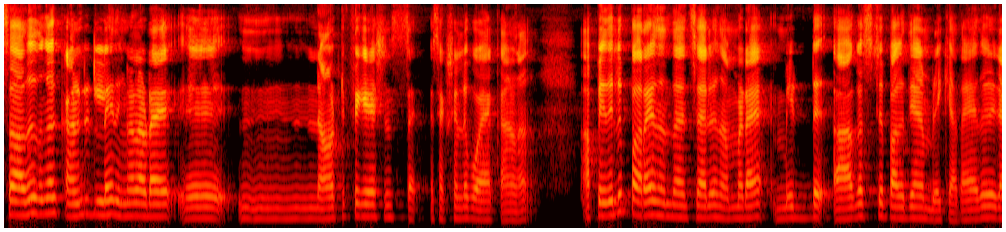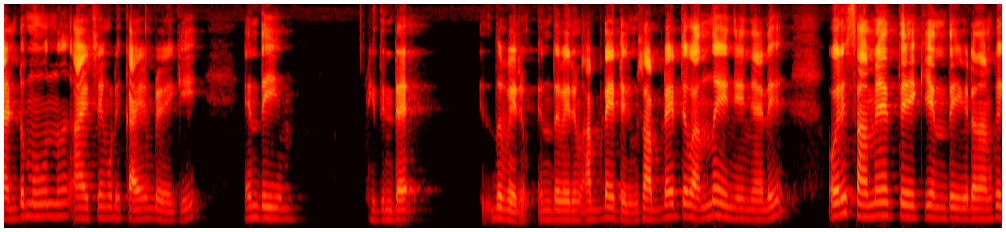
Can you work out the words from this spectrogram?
സോ അത് നിങ്ങൾ കണ്ടിട്ടില്ലേ? നിങ്ങളവിടെ നോട്ടിഫിക്കേഷൻ സെക്ഷനിൽ പോയാൽ കാണാം. അപ്പോൾ ഇതിൽ പറയുന്നത് എന്താണെന്ന് വെച്ചാൽ നമ്മുടെ മിഡ് ആഗസ്റ്റ് പകുതി ആകുമ്പോഴേക്കും അതായത് രണ്ട് മൂന്ന് ആഴ്ചയും കൂടി കഴിയുമ്പോഴേക്ക് എന്ത് ചെയ്യും? ഇതിന്റെ ഇത് വരും എന്ത് വരും അപ്ഡേറ്റ് വരും. സോ അപ്ഡേറ്റ് വന്നു കഴിഞ്ഞ് കഴിഞ്ഞാൽ ഒരു സമയത്തേക്ക് എന്ത് ചെയ്യില്ല നമുക്ക്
